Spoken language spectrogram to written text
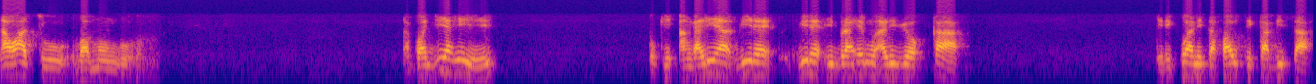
na watu wa Mungu. Na kwa njia hii ukiangalia vile vile Ibrahimu alivyokaa ilikuwa ni tofauti kabisa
